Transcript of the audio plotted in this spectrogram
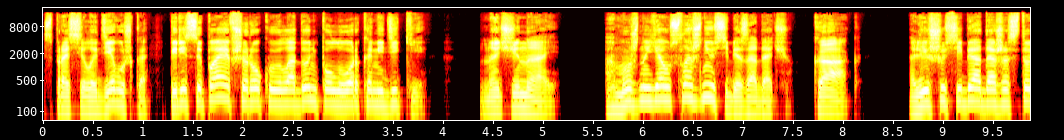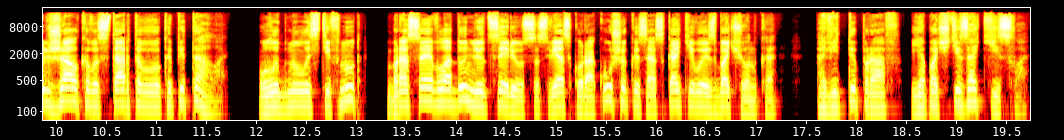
спросила девушка, пересыпая в широкую ладонь полуорка медики. Начинай. А можно я усложню себе задачу? Как? Лишу себя даже столь жалкого стартового капитала. Улыбнулась Тифнут, бросая в ладонь Люцериуса связку ракушек и соскакивая с бочонка. А ведь ты прав, я почти закисла.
